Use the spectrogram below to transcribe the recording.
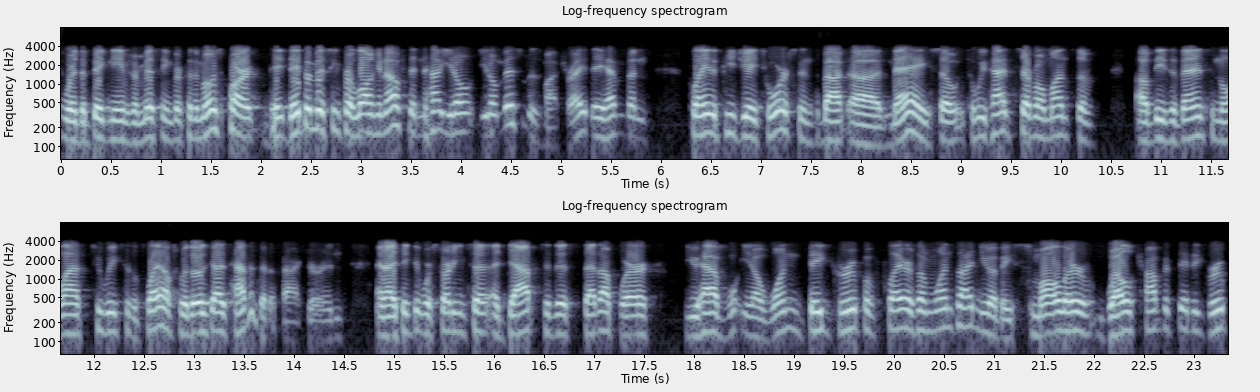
where the big names are missing. But for the most part, they, they've been missing for long enough that now you don't you don't miss them as much, right? They haven't been playing the PGA Tour since about uh, May, so so we've had several months of of these events in the last two weeks of the playoffs where those guys haven't been a factor. And and I think that we're starting to adapt to this setup where you have you know one big group of players on one side and you have a smaller, well compensated group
